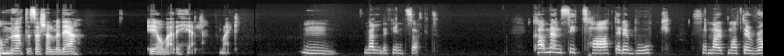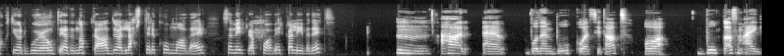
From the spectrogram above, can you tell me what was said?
Å møte seg sjøl med det er å være hel for meg. Mm, veldig fint sagt. Hva med en sitat eller bok som har på en måte rocked your world? Er det noe du har lest eller kom over som virkelig har påvirka livet ditt? Mm, jeg har eh, både en bok og et sitat. Og boka som jeg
